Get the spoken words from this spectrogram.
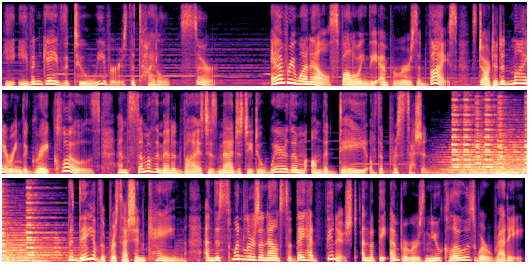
He even gave the two weavers the title Sir. Everyone else, following the Emperor's advice, started admiring the great clothes, and some of the men advised His Majesty to wear them on the day of the procession. The day of the procession came, and the swindlers announced that they had finished and that the Emperor's new clothes were ready.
